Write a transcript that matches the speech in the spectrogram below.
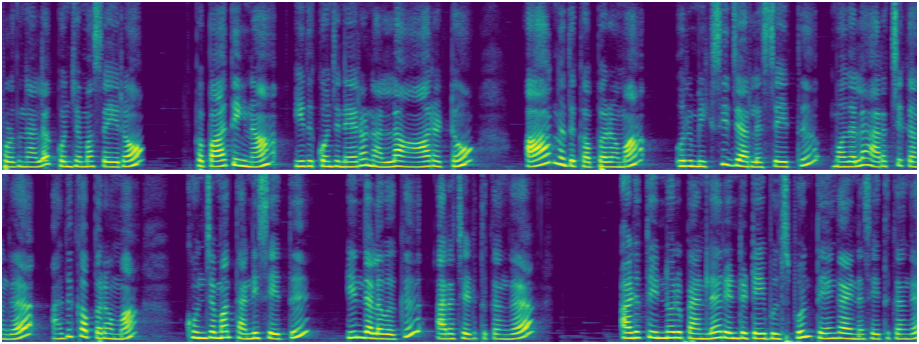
போகிறதுனால கொஞ்சமாக செய்கிறோம். இப்போ பார்த்தீங்கன்னா இது கொஞ்சம் நேரம் நல்லா ஆறட்டும். ஆறுனதுக்கப்புறமா ஒரு மிக்சி ஜாரில் சேர்த்து முதல்ல அரைச்சிக்கங்க. அதுக்கப்புறமா கொஞ்சமாக தண்ணி சேர்த்து இந்த அளவுக்கு அரைச்சி எடுத்துக்கோங்க. அடுத்து இன்னொரு பேனில் ரெண்டு டேபிள் ஸ்பூன் தேங்காய் எண்ணெய் சேர்த்துக்கோங்க.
